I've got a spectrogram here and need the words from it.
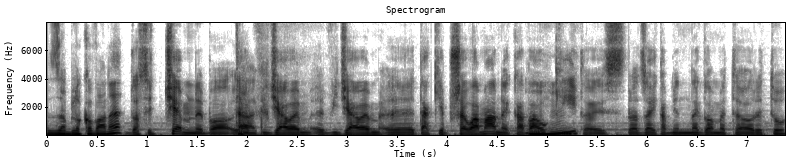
zablokowane. Dosyć ciemny, bo Tak. jak widziałem, widziałem y, takie przełamane kawałki, Mhm. to jest rodzaj kamiennego meteorytu,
